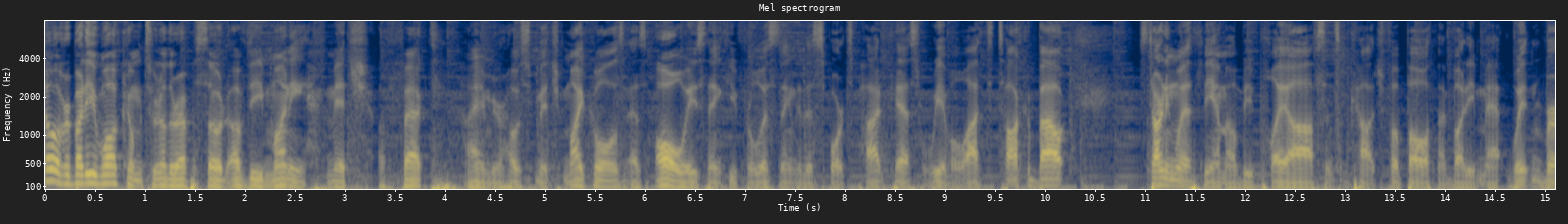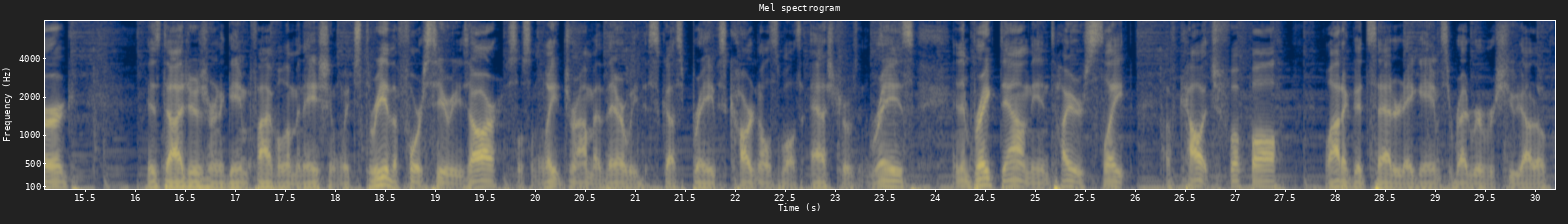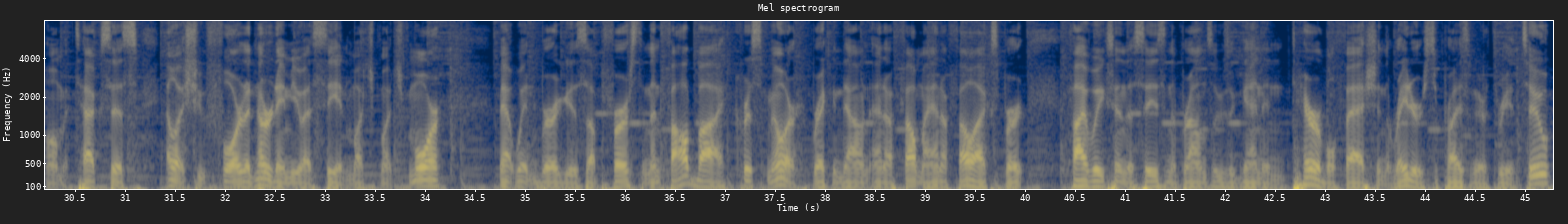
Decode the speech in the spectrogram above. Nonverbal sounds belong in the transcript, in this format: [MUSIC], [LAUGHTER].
Hello, everybody. Welcome to another episode of the Money Mitch Effect. I am your host, Mitch Michaels. As always, thank you for listening to this sports podcast where we have a lot to talk about, starting with the MLB playoffs and some college football with my buddy Matt Wittenberg. His Dodgers are in a Game 5 elimination, which three of the four series are. So, some late drama there. We discuss Braves, Cardinals, as well as Astros and Rays, and then break down the entire slate of college football a lot of good Saturday games the Red River Shootout, Oklahoma, Texas, LSU, Florida, Notre Dame, USC, and much, much more. Matt Wittenberg is up first, and then followed by Chris Miller breaking down NFL, my NFL expert. Five weeks into the season, the Browns lose again in terrible fashion. The Raiders surprisingly are three and two,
